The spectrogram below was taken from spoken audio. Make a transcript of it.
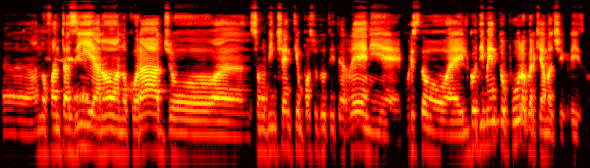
eh, hanno fantasia, no? hanno coraggio, eh, sono vincenti un po' su tutti i terreni e questo è il godimento puro per chi ama il ciclismo.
